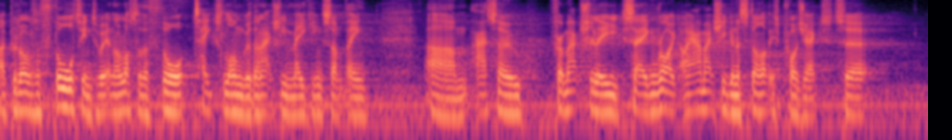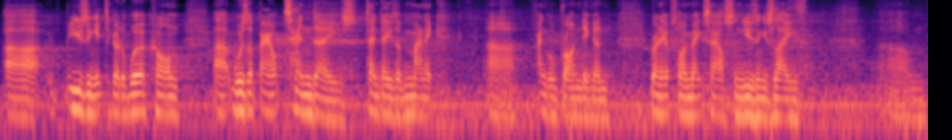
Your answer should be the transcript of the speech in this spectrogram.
I put a lot of thought into it, and a lot of the thought takes longer than actually making something. Um, so from actually saying, right, I am actually going to start this project to uh, using it to go to work on uh, was about 10 days, 10 days of manic uh, angle grinding and running up to my mate's house and using his lathe. Um,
